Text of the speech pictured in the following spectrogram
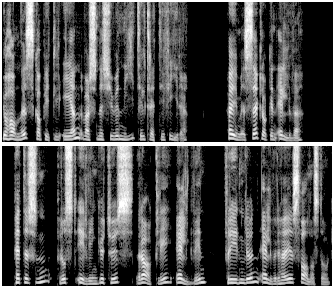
Johannes kapittel 1 versene 29 til 34 Høymesse klokken 11 Pettersen, prost Yrving Gutthus, Rakli, Elgvin, Frydenlund, Elverhøy, Svalastog.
